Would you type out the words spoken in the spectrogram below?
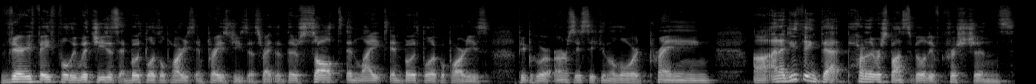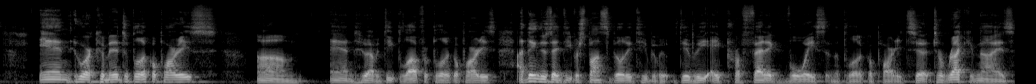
very faithfully with Jesus and both political parties and praise Jesus, right? That there's salt and light in both political parties, people who are earnestly seeking the Lord, praying. Uh, and I do think that part of the responsibility of Christians and who are committed to political parties um, and who have a deep love for political parties, I think there's a deep responsibility to be, to be a prophetic voice in the political party, to, to recognize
